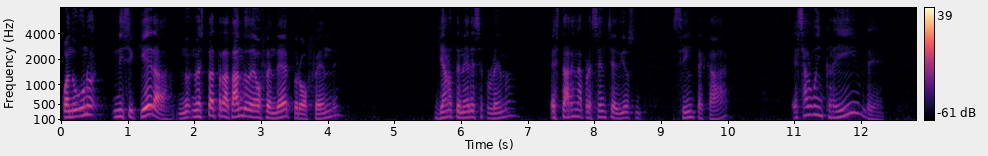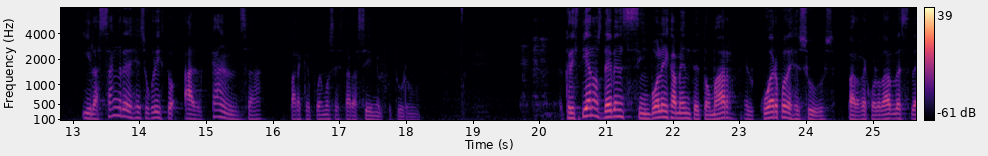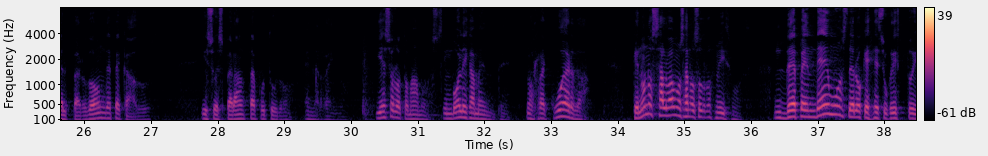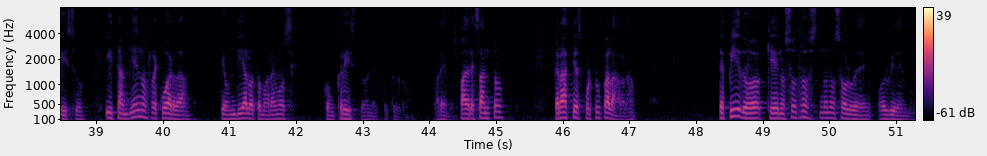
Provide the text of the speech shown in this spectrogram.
Cuando uno ni siquiera, no, está tratando de ofender, pero ofende, ya no tener ese problema, estar en la presencia de Dios sin pecar, es algo increíble. Y la sangre de Jesucristo alcanza para que podamos estar así en el futuro. Cristianos deben simbólicamente tomar el cuerpo de Jesús para recordarles del perdón de pecados y su esperanza futuro. Y eso lo tomamos simbólicamente. Nos recuerda que no nos salvamos a nosotros mismos. Dependemos de lo que Jesucristo hizo. Y también nos recuerda que un día lo tomaremos con Cristo en el futuro. Oremos. Padre Santo, gracias por tu palabra. Te pido que nosotros no nos olvide- olvidemos.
